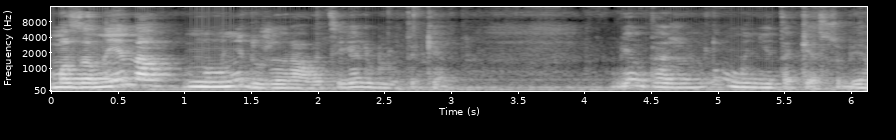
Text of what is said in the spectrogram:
мазанина, ну мені дуже подобається, я люблю таке. Він каже, ну мені таке собі.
